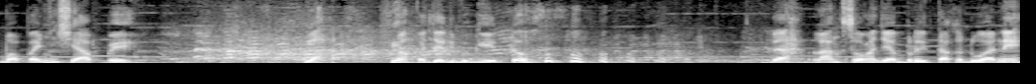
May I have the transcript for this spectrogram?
bapaknya siapa? Lah, ngapa jadi begitu? Dah, langsung aja berita kedua nih.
